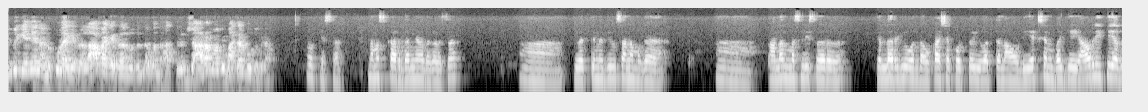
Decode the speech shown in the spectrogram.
ನಿಮಗೆ ಏನೇನು ಅನುಕೂಲ ಆಗ್ಯದ, ಲಾಭ ಆಗ್ಯದ ಅನ್ನೋದನ್ನ ಒಂದು ಹತ್ತು ನಿಮಿಷ ಆರಾಮಾಗಿ ಮಾತಾಡ್ಬೋದು ಮೇಡಮ್ ಓಕೆ ಸರ್. ನಮಸ್ಕಾರ, ಧನ್ಯವಾದಗಳು ಸರ್. ಇವತ್ತಿನ ದಿವಸ ನಮಗೆ ಆನಂದ್ ಮಸ್ಲಿ ಸರ್ ಎಲ್ಲರಿಗೂ ಒಂದು ಅವಕಾಶ ಕೊಟ್ಟು ಇವತ್ತು ನಾವು ಡಿ ಎಕ್ಷನ್ ಬಗ್ಗೆ ಯಾವ ರೀತಿ ಅದ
